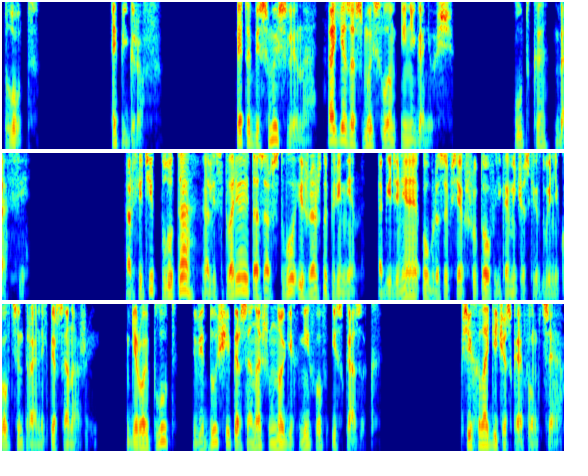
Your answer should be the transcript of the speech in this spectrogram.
Плут. Эпиграф. Это бессмысленно, а я за смыслом и не гонюсь. Утка Даффи. Архетип Плута олицетворяет озорство и жажду перемен, объединяя образы всех шутов и комических двойников центральных персонажей. Герой Плут — ведущий персонаж многих мифов и сказок. Психологическая функция.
